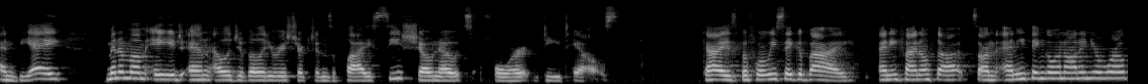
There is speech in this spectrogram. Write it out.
NBA. Minimum age and eligibility restrictions apply. See show notes for details. Guys, before we say goodbye, any final thoughts on anything going on in your world?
